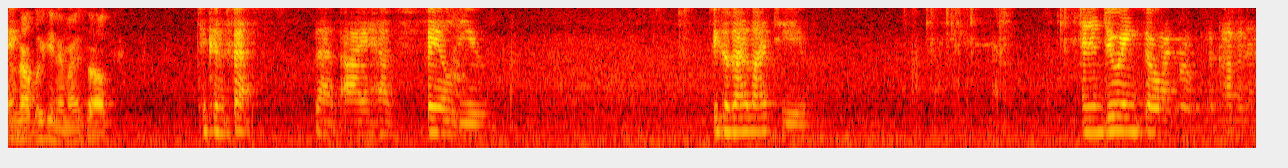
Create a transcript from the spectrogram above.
I'm not looking at myself. to confess that I have failed you because I lied to you. And in doing so, I broke the covenant.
